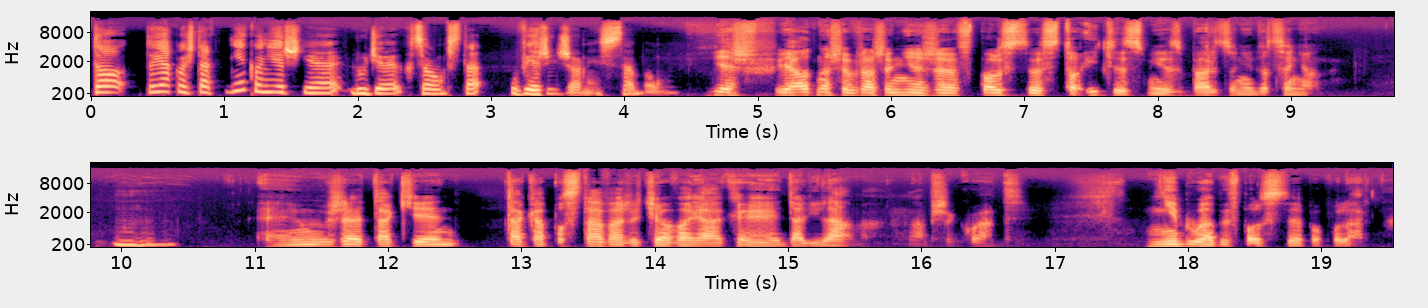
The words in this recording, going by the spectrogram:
to, to jakoś tak niekoniecznie ludzie chcą uwierzyć, że on jest sobą. Wiesz, ja odnoszę wrażenie, że w Polsce stoicyzm jest bardzo niedoceniony. Mhm. Że takie, taka postawa życiowa jak e, Dalai Lama na przykład nie byłaby w Polsce popularna.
